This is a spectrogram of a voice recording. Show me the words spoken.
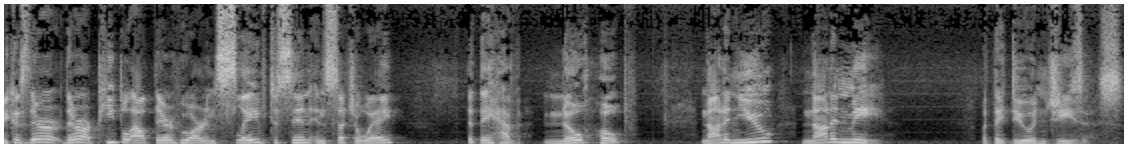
Because there are, there are people out there who are enslaved to sin in such a way that they have no hope. Not in you, not in me, but they do in Jesus.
